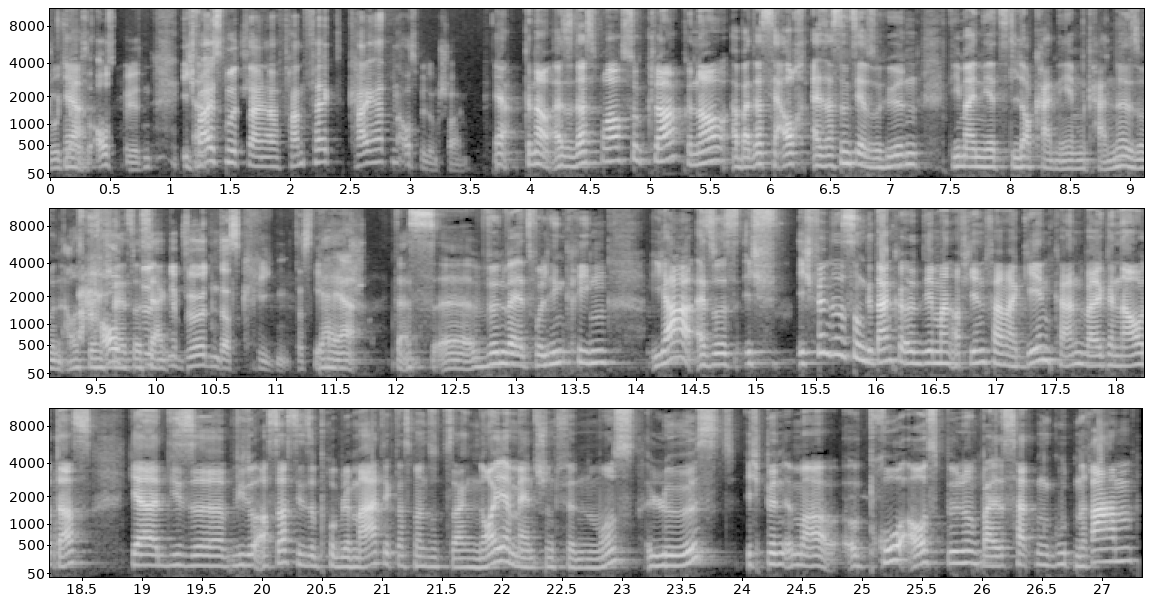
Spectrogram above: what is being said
durchaus ja. ausbilden. Ich ja. weiß nur, kleiner Fun-Fact, Kai hat einen Ausbildungsschein. Ja, genau. Also das brauchst du, klar, genau. Aber das ist ja auch, also das sind ja so Hürden, die man jetzt locker nehmen kann, ne? So ein Ausbildungsschein ist ja. Wir würden das kriegen. Das ja, ja. Das äh, würden wir jetzt wohl hinkriegen. Ja, also es, ich, ich finde, das ist ein Gedanke, den man auf jeden Fall mal gehen kann, weil genau das ja diese, wie du auch sagst, diese Problematik, dass man sozusagen neue Menschen finden muss, löst. Ich bin immer pro Ausbildung, weil es hat einen guten Rahmen,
